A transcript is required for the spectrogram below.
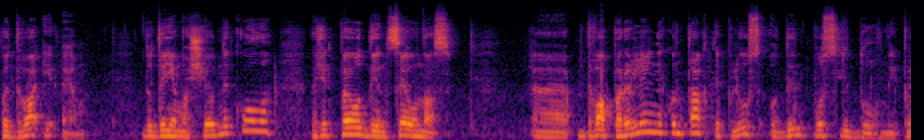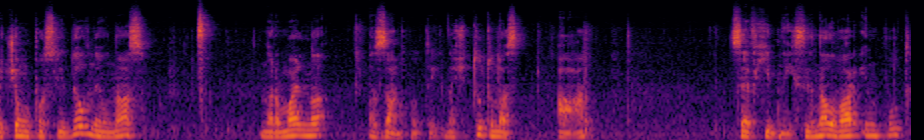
P2 і M. Додаємо ще одне коло. Значить, P1 це у нас е, два паралельні контакти плюс один послідовний. Причому послідовний у нас нормально замкнутий. Значить, тут у нас А. Це вхідний сигнал var input.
